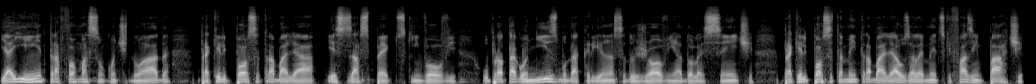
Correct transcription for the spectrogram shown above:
e aí entra a formação continuada para que ele possa trabalhar esses aspectos que envolvem o protagonismo da criança, do jovem e adolescente, para que ele possa também trabalhar os elementos que fazem parte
